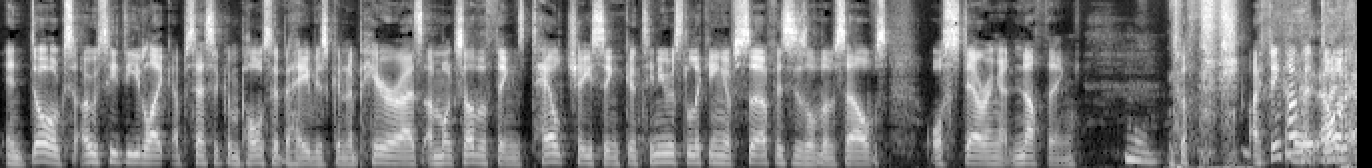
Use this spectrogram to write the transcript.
In dogs, OCD like obsessive compulsive behaviors can appear as, amongst other things, tail chasing, continuous licking of surfaces of themselves, or staring at nothing. The f- I think I'm a dog, I guys.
